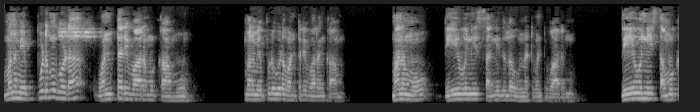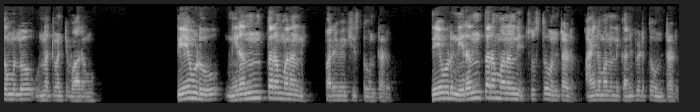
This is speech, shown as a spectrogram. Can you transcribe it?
మనం ఎప్పుడు కూడా ఒంటరి వారము కాము. మనం ఎప్పుడు కూడా ఒంటరి వారం కాము. మనము దేవుని సన్నిధిలో ఉన్నటువంటి వారము. దేవుని సముఖములో ఉన్నటువంటి వారము. దేవుడు నిరంతరం మనల్ని పర్యవేక్షిస్తూ ఉంటాడు. దేవుడు నిరంతరం మనల్ని చూస్తూ ఉంటాడు. ఆయన మనల్ని కనిపెడుతూ ఉంటాడు.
